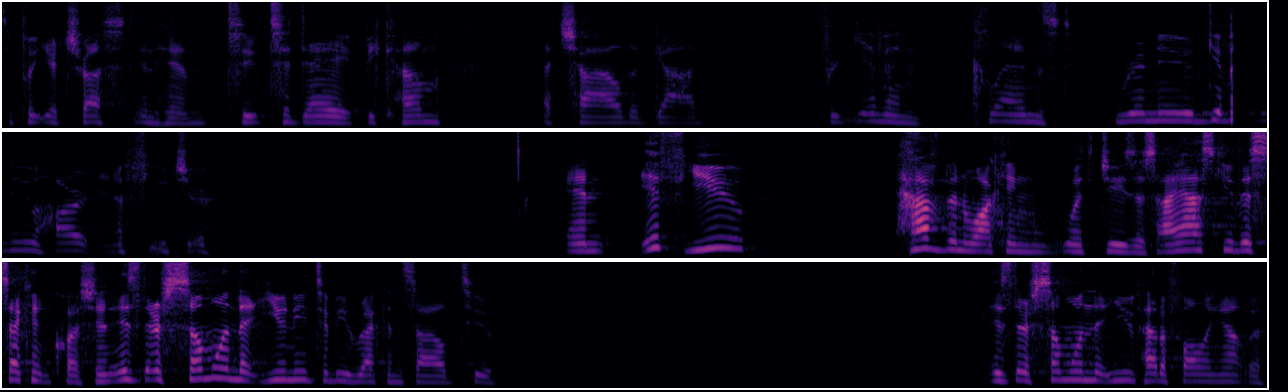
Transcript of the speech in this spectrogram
to put your trust in Him, to today become a child of God, forgiven, cleansed, renewed, given a new heart and a future. And if you have been walking with Jesus, I ask you this second question Is there someone that you need to be reconciled to? Is there someone that you've had a falling out with?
